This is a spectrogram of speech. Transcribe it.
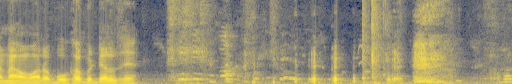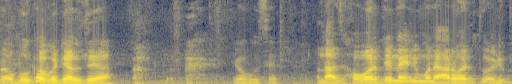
અને અમારા બોખા પટેલ છે. અમારા બોખા પટેલ છે આ. એવું છે. અને આજ સવારથી ને એની મને હારવાર તોડ્યો.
